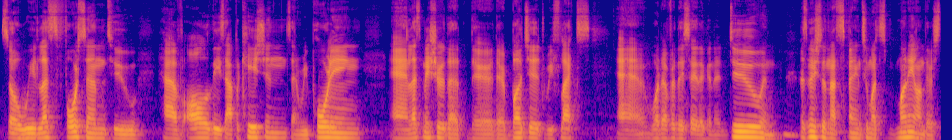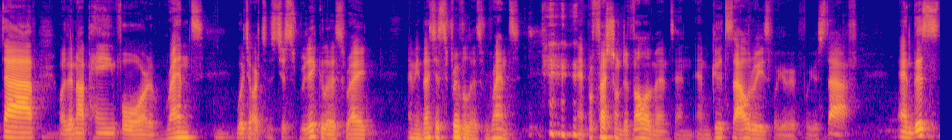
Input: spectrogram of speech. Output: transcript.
So we let's force them to have all of these applications and reporting, and let's make sure that their their budget reflects and whatever they say they're going to do, and let's make sure they're not spending too much money on their staff or they're not paying for rent, which are just ridiculous, right? I mean that's just frivolous rent and professional development and, and good salaries for your for your staff, and this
